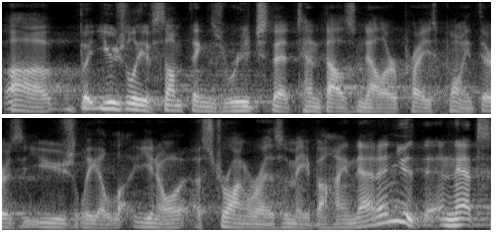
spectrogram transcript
Uh, but usually if something's reached that $10,000 price point, there's usually a, you know, a strong resume behind that. And, you, and that's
